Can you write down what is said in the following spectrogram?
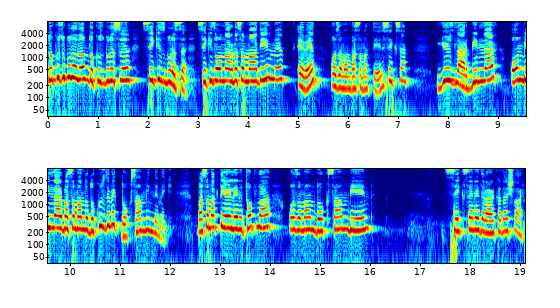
9'u bulalım. 9 burası, 8 burası. 8 onlar basamağı değil mi? Evet. O zaman basamak değeri 80. Yüzler, binler, 10 binler basamağında 9 demek 90 bin demek. Basamak değerlerini topla. O zaman 90 bin 80 eder arkadaşlar.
